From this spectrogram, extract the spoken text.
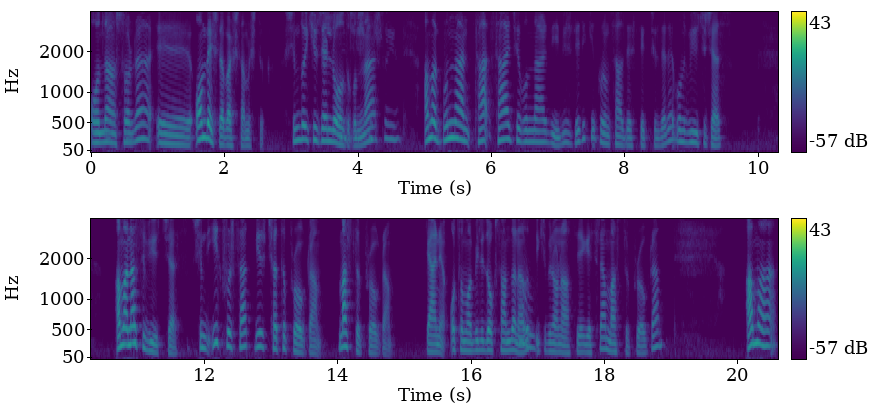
Ondan Çok sonra e, 15 ile başlamıştık Şimdi o 250 oldu Müthiş bir bunlar. sayı. Ama bunlar ta- sadece bunlar değil. Biz dedik ki kurumsal destekçilere bunu büyüteceğiz. Ama nasıl büyüteceğiz? Şimdi ilk fırsat bir çatı program, master program. Yani otomobili 90'dan alıp Hı. 2016'ya getiren master program. Ama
